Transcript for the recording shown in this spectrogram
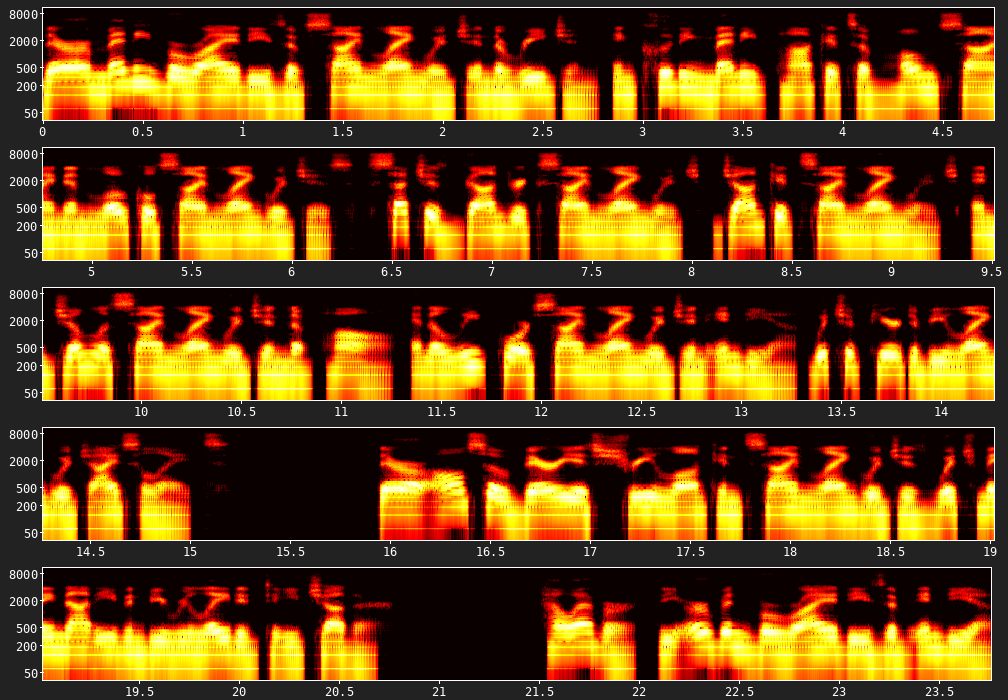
There are many varieties of sign language in the region, including many pockets of home sign and local sign languages, such as Ghandruk Sign Language, Jhankot Sign Language, and Jumla Sign Language in Nepal, and Alipur Sign Language in India, which appear to be language isolates. There are also various Sri Lankan Sign Languages which may not even be related to each other. However, the urban varieties of India,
